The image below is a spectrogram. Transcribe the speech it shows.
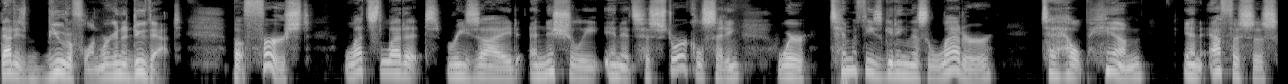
that is beautiful and we're going to do that. But first, let's let it reside initially in its historical setting where Timothy's getting this letter to help him in Ephesus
